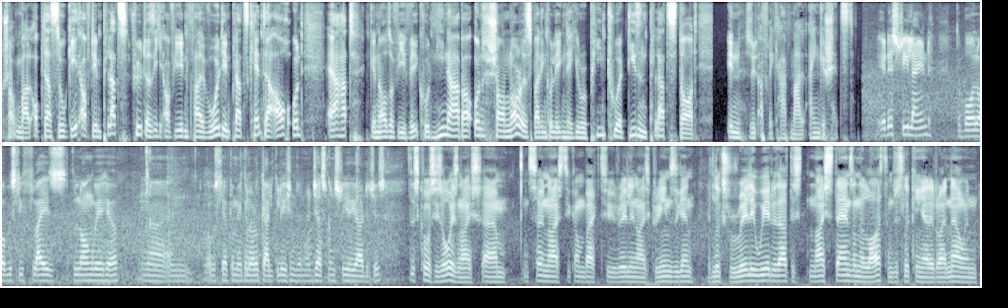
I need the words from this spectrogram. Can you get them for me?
Schauen wir mal, ob das so geht. Auf dem Platz fühlt er sich auf jeden Fall wohl. Den Platz kennt er auch und er hat genauso wie Wilko Nienaber und Sean Norris bei den Kollegen der European Tour diesen Platz dort in Südafrika mal eingeschätzt. It is tree-lined. The ball obviously flies a long way here. Uh, and obviously have to make a lot of calculations and adjustments to your yardages. This course is always nice. Um, it's so nice to come back to really nice greens again. It looks really weird without this nice stands on the last. I'm just looking at it right now and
